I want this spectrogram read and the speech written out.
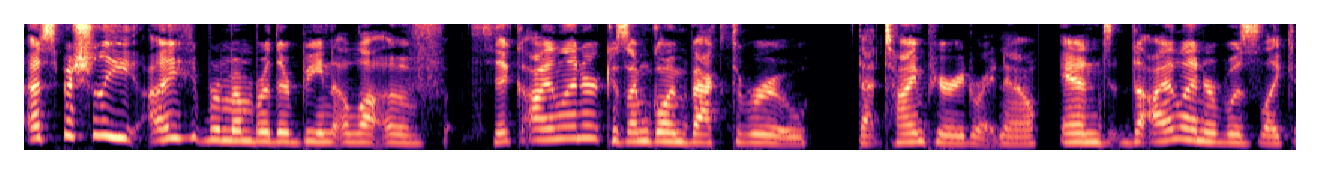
especially. I remember there being a lot of thick eyeliner because I'm going back through that time period right now, and the eyeliner was like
